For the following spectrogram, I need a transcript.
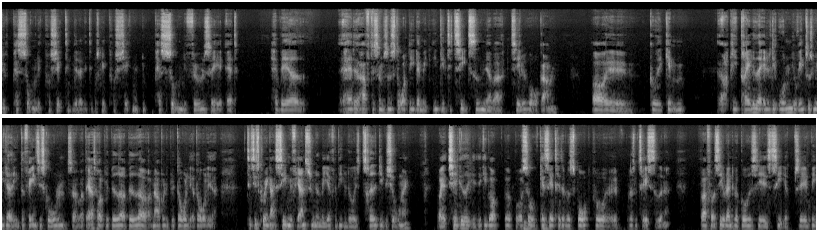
dybt personligt projekt, eller det er måske et projekt, men en dybt personlig følelse af at have været have det, haft det som sådan en stor del af min identitet, siden jeg var 11 år gammel, og øh, gået igennem og blive drillet af alle de onde Juventus Milan Inter-fans i skolen, så og deres hold blev bedre og bedre, og Napoli blev dårligere og dårligere. Til sidst kunne jeg ikke engang se dem i fjernsynet mere, fordi det lå i tredje division, ikke? Og jeg tjekkede, jeg gik op og så Gazette eller Sport på øh, resultatsiderne, bare for at se, hvordan det var gået til C og CB.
